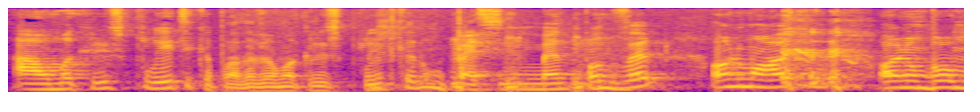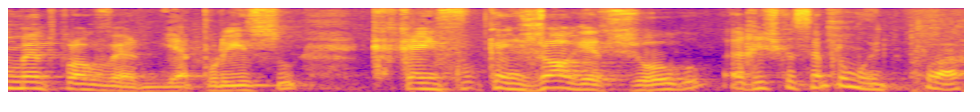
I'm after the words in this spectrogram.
há uma crise política. Pode haver uma crise política num péssimo momento para o governo ou numa ótima, ou num bom momento para o governo. E é por isso que quem, quem joga esse jogo arrisca sempre muito. Claro.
